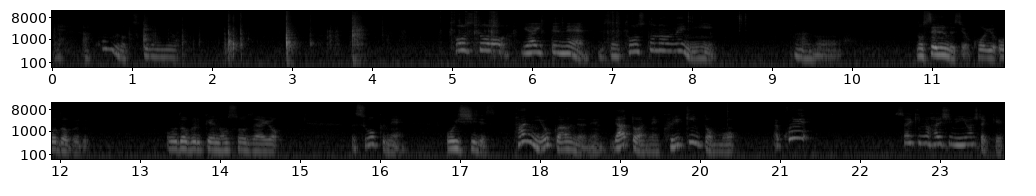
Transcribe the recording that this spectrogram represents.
とね。あ昆布の佃煮をトーストを焼いてねそのトーストの上にあの乗せるんですよ。こういうオードブル。オードブル系のお惣菜を。すごくね美味しいです。パンによく合うんだよね。であとはね栗きんとんも。これ最近の配信で言いましたっけ？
